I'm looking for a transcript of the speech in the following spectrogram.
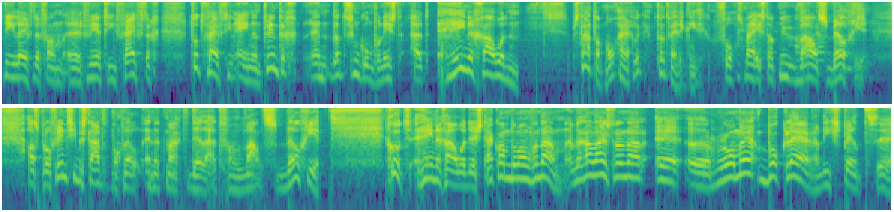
die leefde van uh, 1450 tot 1521. En dat is een componist uit Henegouwen. Bestaat dat nog eigenlijk? Dat weet ik niet. Volgens mij is dat nu Waals-België. Als provincie bestaat het nog wel en het maakt deel uit van Waals-België. Goed, Henegouwen dus. Daar kwam de man vandaan. We gaan luisteren naar uh, Romain Beauclair. Die speelt, uh,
